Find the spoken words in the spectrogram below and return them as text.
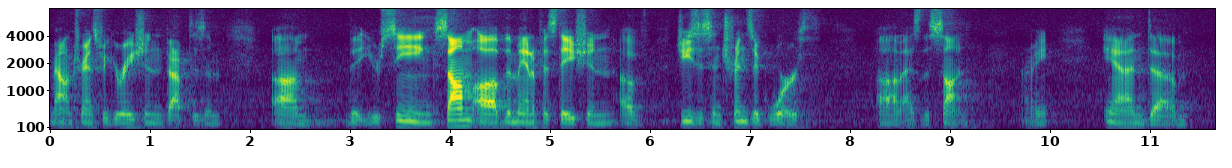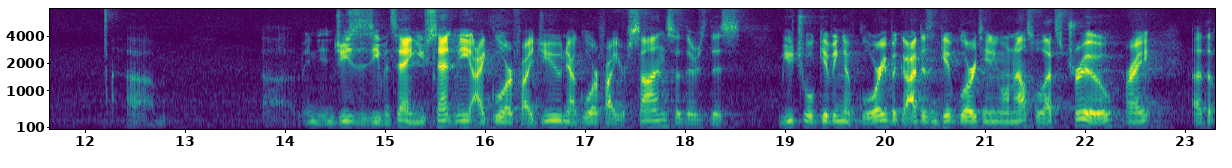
Mount Transfiguration, baptism, um, that you're seeing some of the manifestation of Jesus' intrinsic worth um, as the Son, right? And, um, um, uh, and, Jesus is even saying, "You sent me, I glorified you. Now glorify your Son." So there's this mutual giving of glory, but God doesn't give glory to anyone else. Well, that's true, right? Uh, the,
